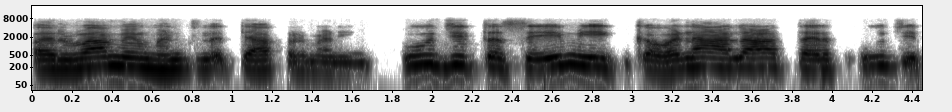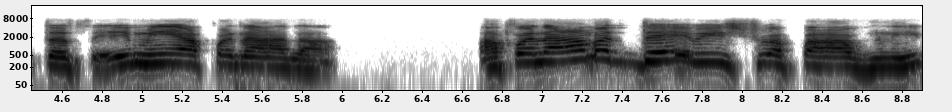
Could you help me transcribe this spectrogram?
परवा मी म्हंटल त्याप्रमाणे पूजित से मी कवन आला तर पूजित से मी आपण आला. आपणामध्ये विश्व पाहुणी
